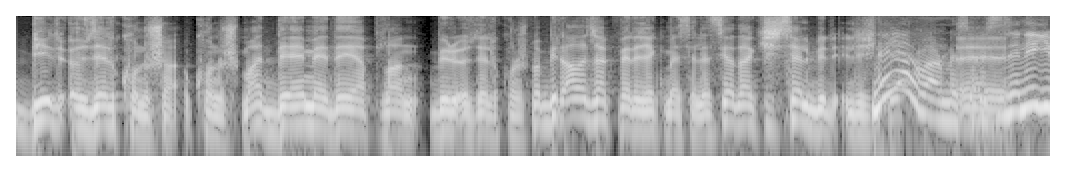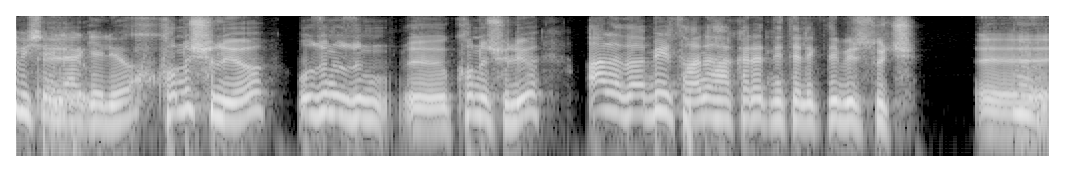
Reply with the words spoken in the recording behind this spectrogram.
bir özel konuşa, konuşma, DM'de yapılan bir özel konuşma, bir alacak verecek meselesi ya da kişisel bir ilişki. Neler var mesela? Ee, Size ne gibi şeyler e, geliyor? Konuşuluyor, uzun uzun e, konuşuluyor. Arada bir tane hakaret nitelikli bir suç, e, Hı.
